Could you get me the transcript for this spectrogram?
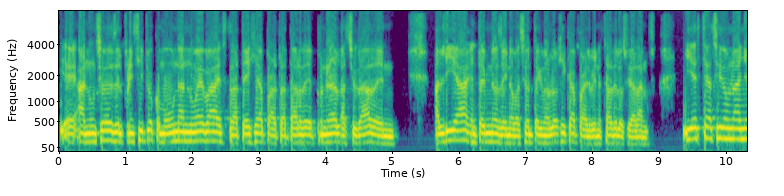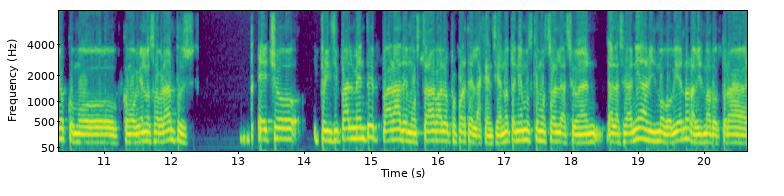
eh, anunció desde el principio como una nueva estrategia para tratar de poner a la ciudad en al día en términos de innovación tecnológica para el bienestar de los ciudadanos. Y este ha sido un año, como, como bien lo sabrán, pues hecho principalmente para demostrar valor por parte de la agencia. No teníamos que mostrarle a la, ciudadanía, a la ciudadanía, al mismo gobierno, la misma doctora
